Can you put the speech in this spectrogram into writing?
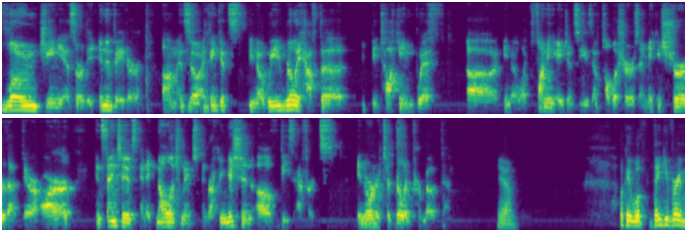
lone genius or the innovator um, and so mm -hmm. I mm-hmm. think it's you know we really have to be talking with uh, you know like funding agencies and publishers and making sure that there are incentives and acknowledgement and recognition of these efforts in mm -hmm. order to really promote them. Yeah. Okay, well, thank you very much.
